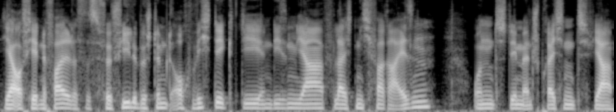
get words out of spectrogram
Ja, auf jeden Fall. Das ist für viele bestimmt auch wichtig, die in diesem Jahr vielleicht nicht verreisen und dementsprechend ja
